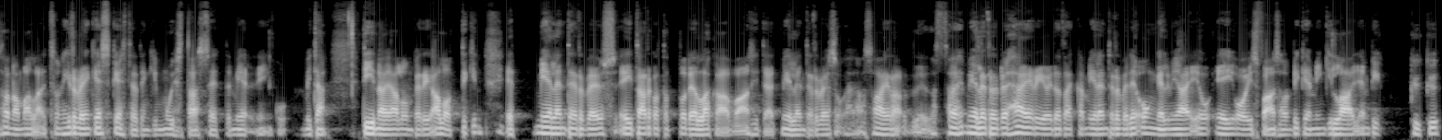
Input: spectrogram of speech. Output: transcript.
sanomalla, että se on hirveän keskeistä jotenkin muistaa se, että niin kuin, mitä Tiina ja alun perin aloittikin, että mielenterveys ei tarkoita todellakaan vaan sitä, että mielenterveys, saira, tai mielenterveyden häiriöitä tai mielenterveyden ongelmia ei, ei olisi, vaan se on pikemminkin laajempi kyky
